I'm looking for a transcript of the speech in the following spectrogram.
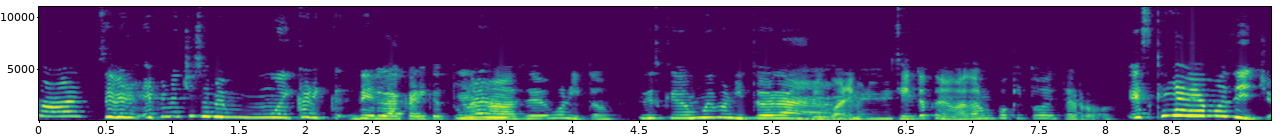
mal. Se ve, el Pinocho se ve muy carica de la caricatura. Ajá, se ve bonito. Les quedó muy bonito la. Igual marioneta. siento que me va a dar un poquito de terror. Es que ya habíamos dicho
